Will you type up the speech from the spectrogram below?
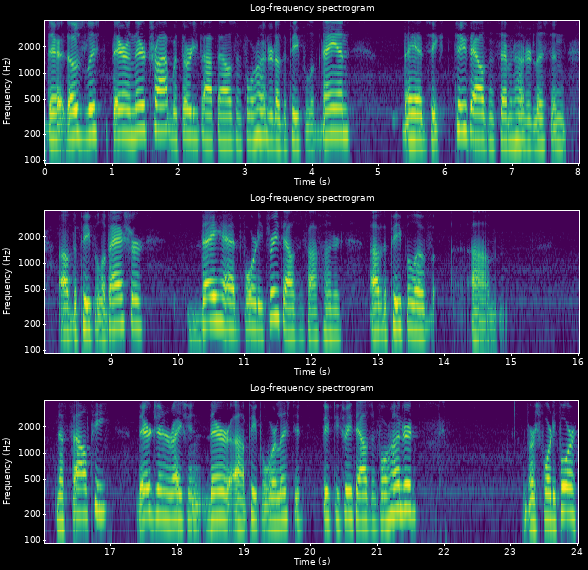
there those listed there in their tribe were 35,400 of the people of Dan. They had 62,700 listed of the people of Asher they had 43,500 of the people of um, Naphtali. Their generation, their uh, people were listed 53,400. Verse 44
